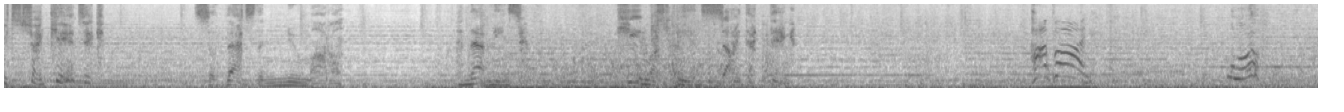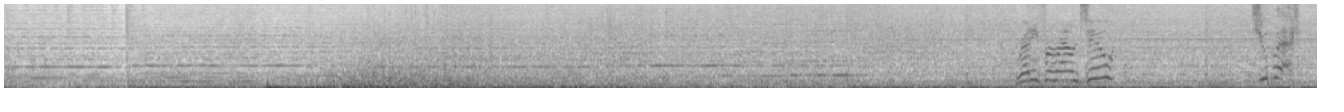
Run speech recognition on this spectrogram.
It's gigantic. So that's the new model. And that means he must be inside that thing. Hop on! Whoa! Ready for round two? You bet!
